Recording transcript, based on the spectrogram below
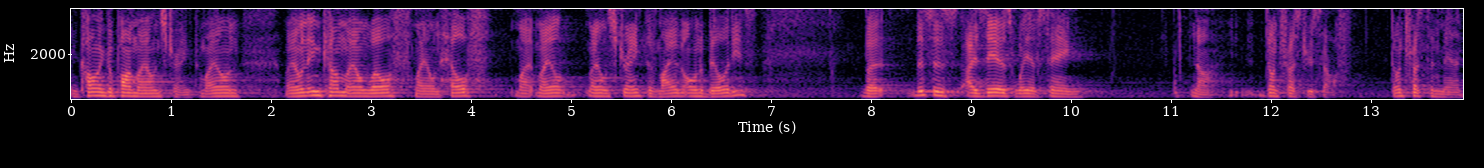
and calling upon my own strength, my own, my own income, my own wealth, my own health, my, my, own, my own strength of my own abilities. But this is Isaiah's way of saying, no, don't trust yourself. Don't trust in man.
